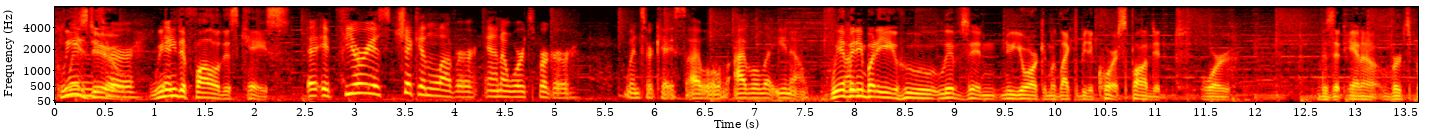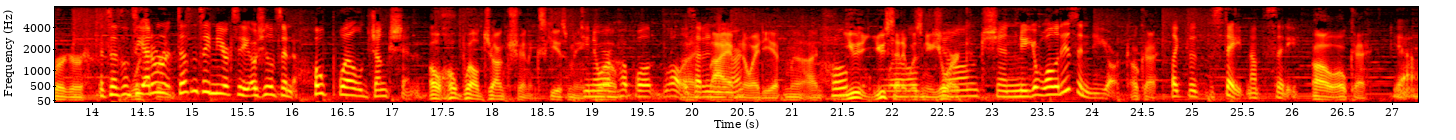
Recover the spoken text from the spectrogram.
Please do. her. we if, need to follow this case. uh, If furious chicken lover Anna Wurzberger wins her case, I will. I will let you know. If we have anybody who lives in New York and would like to be the correspondent or visit Anna Würzberger. It says, let's see. I don't. It doesn't say New York City. Oh, she lives in Hopewell Junction. Oh, Hopewell Junction. Excuse me. Do you know where Hopewell? Well, is that in New I York? I have no idea. Uh, I- you you said it was New York. Junction, New York. Well, it is in New York. Okay. Like the, the state, not the city. Oh, okay. Yeah.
